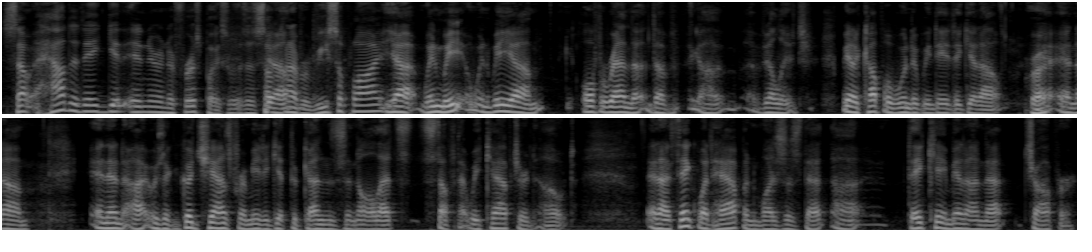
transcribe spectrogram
so how did they get in there in the first place? Was it some Yeah. kind of a resupply? Yeah, when we when we um, overran the the uh, village, we had a couple wounded we needed to get out. Right. And um, and then uh, it was a good chance for me to get the guns and all that stuff that we captured out. And I think what happened was is that uh, they came in on that chopper,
